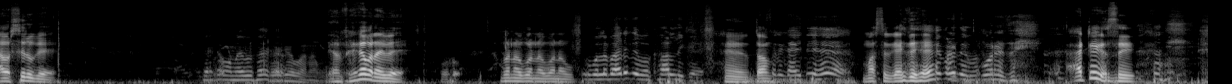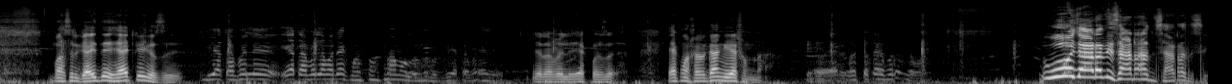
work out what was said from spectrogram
আবার সিরোকে এখন ফেঁকা। বানাইবে? বানাও বানাও বানাও। বলে বাইরে দেবো খাল লিখে হ্যাঁ তাম গাইতে হ্যাঁ। মাছের গাইতে হ্যাঁ? পরে যাই। আটকে গেছে। মাছের গাইতে হ্যাঁ আটকে গেছে। বিয়াটা পাইলে এটা পাইলে আমার এক মাস মাস নাম হলো শুনো বিয়াটা পাইলে। এরা পাইলে এক মাস এক মাস আর গাঙ্গে আসুন না। ও যে আটা দিছে আটা দিছে। আটা দিছে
